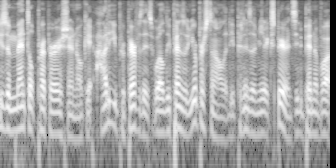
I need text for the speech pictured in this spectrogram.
He's a mental preparation. Okay, how do you prepare for this? Well, it depends on your personality, it depends on your experience, it depends on what.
